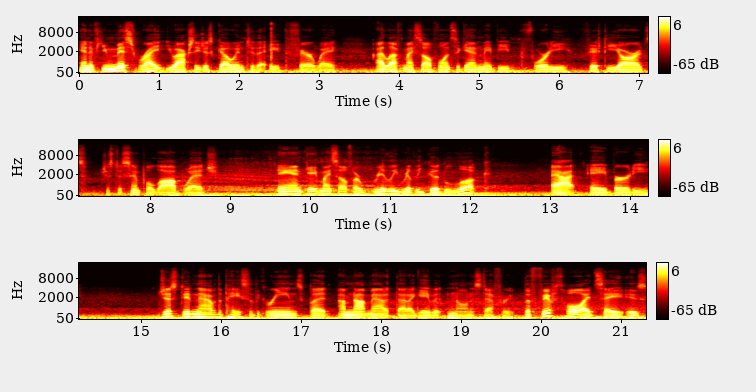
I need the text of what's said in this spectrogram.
And if you miss right, you actually just go into the eighth fairway. I left myself once again maybe 40, 50 yards, just a simple lob wedge, and gave myself a really, really good look at a birdie. Just didn't have the pace of the greens, but I'm not mad at that. I gave it an honest effort. The fifth hole, I'd say, is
